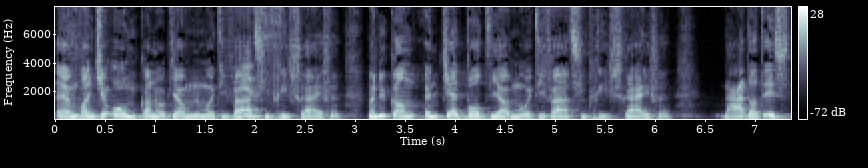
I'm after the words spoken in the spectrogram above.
um, want je oom kan ook jouw motivatiebrief yes. schrijven. Maar nu kan een chatbot jouw motivatiebrief schrijven. Nou, dat is.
